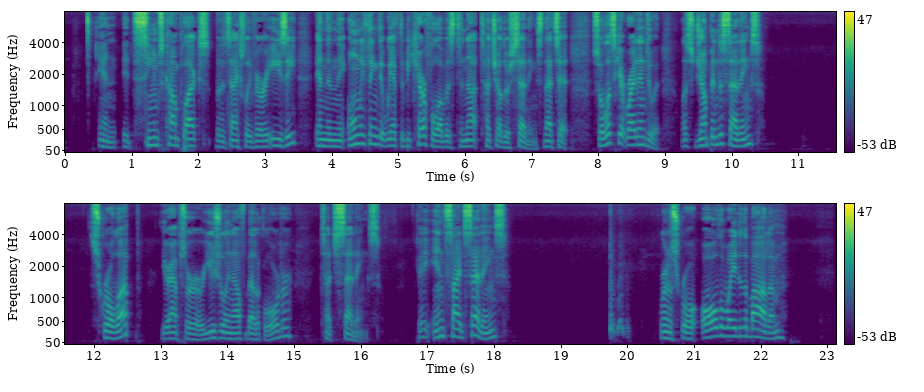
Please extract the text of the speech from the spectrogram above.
and it seems complex, but it's actually very easy. And then the only thing that we have to be careful of is to not touch other settings. That's it. So let's get right into it. Let's jump into settings. Scroll up. Your apps are usually in alphabetical order. Touch settings. Okay, inside settings, we're going to scroll all the way to the bottom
